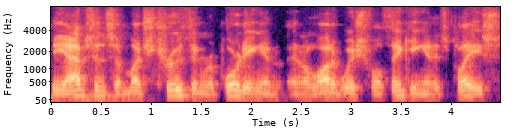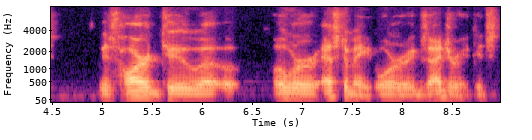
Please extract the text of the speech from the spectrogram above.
the absence of much truth in reporting and, and a lot of wishful thinking in its place is hard to uh, overestimate or exaggerate. It's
